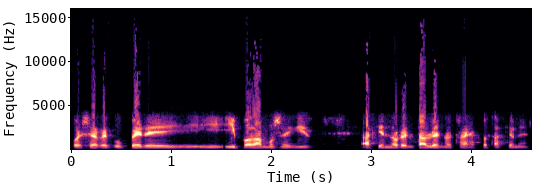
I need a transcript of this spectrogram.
pues se recupere y, podamos seguir haciendo rentables nuestras explotaciones.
